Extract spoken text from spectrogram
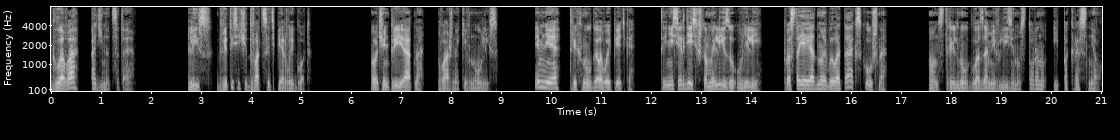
Глава 11. Лис, 2021 год. «Очень приятно», — важно кивнул Лис. «И мне», — тряхнул головой Петька. «Ты не сердись, что мы Лизу увели. Просто ей одной было так скучно». Он стрельнул глазами в Лизину сторону и покраснел.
